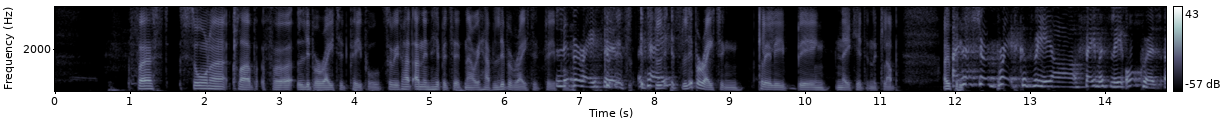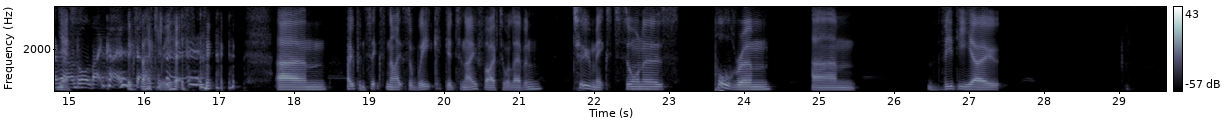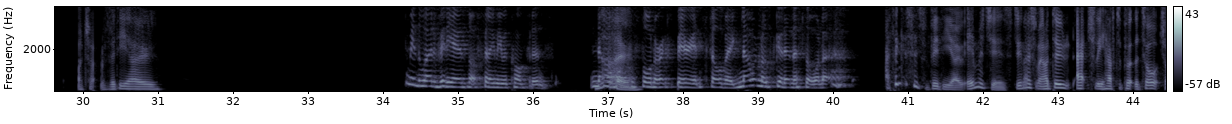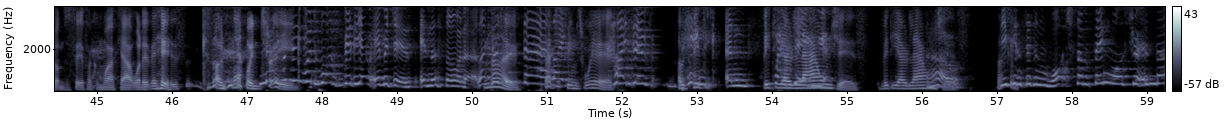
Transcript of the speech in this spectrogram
first sauna club for liberated people. So we've had uninhibited, now we have liberated people. Liberated. it's it's, okay. it's liberating. Clearly, being naked in the club. Open Unless you're a Brit, because we are famously awkward around Yes. all that kind of exactly stuff. so- yes. um, open six nights a week. Good to know. Five to eleven. Two mixed saunas. Pool room. Um, video. I try, video. I mean, the word video is not filling me with confidence. No, one wants a sauna experience filming. No one looks good in a sauna. I think it says video images. Do you know something? I do actually have to put the torch on to see if I can work out what it is because I'm now Nobody intrigued. would want images in the sauna. Like No, they're just there, that like just seems weird. kind of Oh, pink vide- and Video lounges. Video lounges. So you a- can sit and watch something whilst you're in there.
